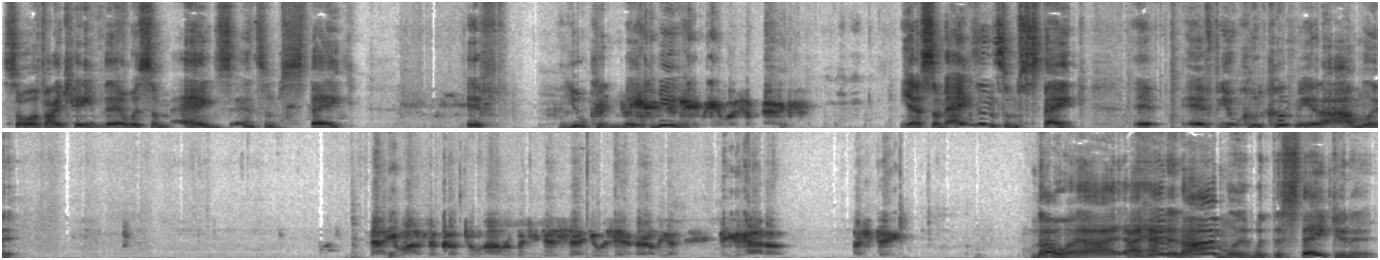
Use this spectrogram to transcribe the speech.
So if I came there with some eggs and some steak, if you could make me, came in with some eggs. yeah, some eggs and some steak, if if you could cook me an omelet, Now you want us to cook you an omelet, but you just said you was here earlier and you had a, a steak. No, I, I had an omelet with the steak in it.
